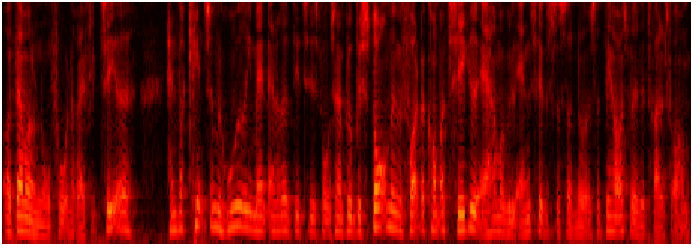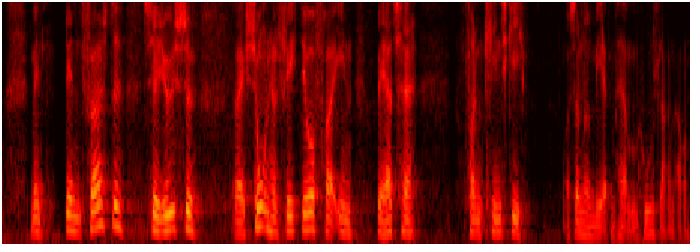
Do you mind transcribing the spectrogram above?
og der var nogle få, der reflekterede. Han var kendt som en hovedrig mand allerede på det tidspunkt, så han blev bestormet med folk, der kom og tikkede af ham og ville ansætte sig sådan noget, så det har også været lidt træls for ham. Men den første seriøse reaktion, han fik, det var fra en Bertha von Kinski, og så noget mere af dem her med lange navn.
